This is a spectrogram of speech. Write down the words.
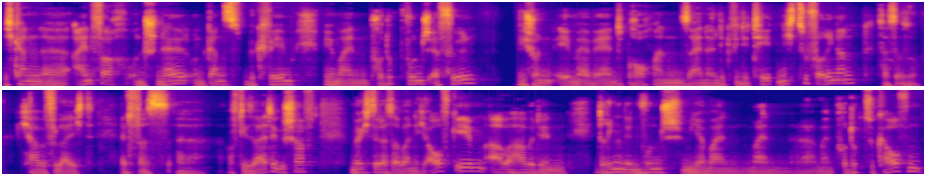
Ich kann äh, einfach und schnell und ganz bequem mir meinen Produktwunsch erfüllen. Wie schon eben erwähnt, braucht man seine Liquidität nicht zu verringern. Das heißt also, ich habe vielleicht etwas äh, auf die Seite geschafft, möchte das aber nicht aufgeben, aber habe den dringenden Wunsch, mir mein, mein, äh, mein Produkt zu kaufen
